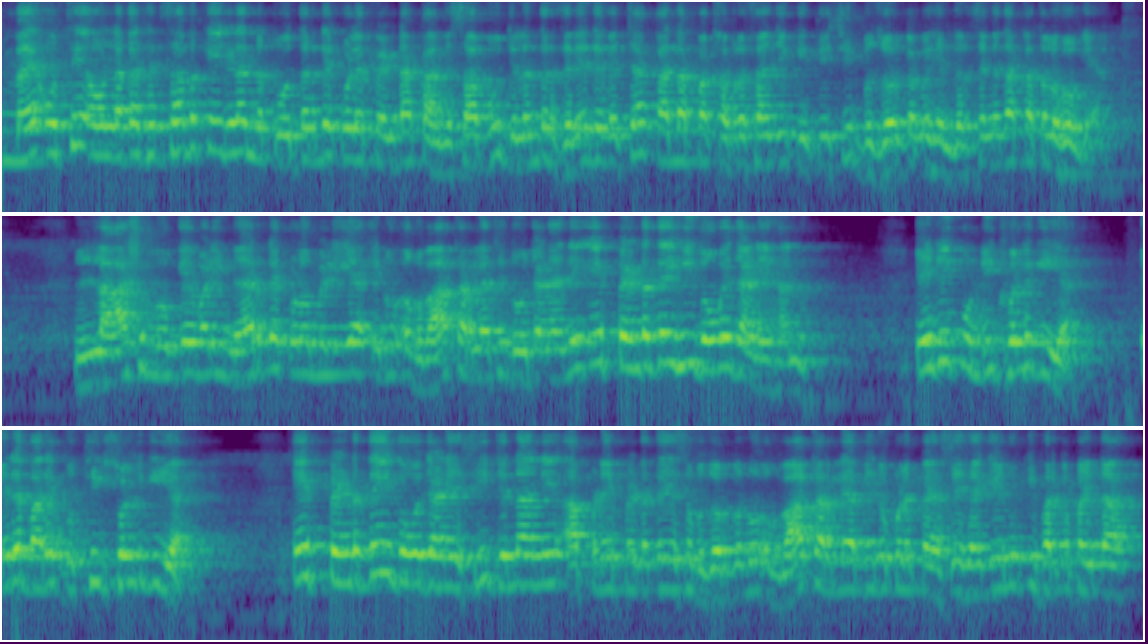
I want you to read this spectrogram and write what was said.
ਮੈਂ ਉੱਥੇ ਆਉਣ ਲੱਗਾ ਫਿਰ ਸਾਹਿਬ ਕਿ ਜਿਹੜਾ ਨਕੋਦਰ ਦੇ ਕੋਲੇ ਪਿੰਡ ਆ ਕੰਗ ਸਾਬੂ ਜਲੰਧਰ ਜ਼ਿਲ੍ਹੇ ਦੇ ਵਿੱਚ ਆ ਕੱਲ ਆਪਾਂ ਖਬਰ ਸਾਂਝੀ ਕੀਤੀ ਸੀ ਬਜ਼ੁਰਗ ਮਹਿੰਦਰ ਸਿੰਘ ਦਾ ਕਤਲ ਹੋ ਗਿਆ। ਲਾਸ਼ ਮੋਗੇ ਵਾਲੀ ਨਹਿਰ ਦੇ ਕੋਲੋਂ ਮਿਲੀ ਆ ਇਹਨੂੰ ਅਗਵਾ ਕਰ ਲਿਆ ਸੀ ਦੋ ਜਣਿਆਂ ਨੇ। ਇਹ ਪਿੰਡ ਦੇ ਹੀ ਦੋਵੇਂ ਜਾਣੇ ਹਨ। ਇਹਦੀ ਕੁੰਡੀ ਖੁੱਲ ਗਈ ਆ। ਇਹਦੇ ਬਾਰੇ ਗੁੱਥੀ ਸੁਲਝ ਗਈ ਆ। ਇਹ ਪਿੰਡ ਦੇ ਹੀ ਦੋ ਜਣੇ ਸੀ ਜਿਨ੍ਹਾਂ ਨੇ ਆਪਣੇ ਪਿੰਡ ਦੇ ਇਸ ਬਜ਼ੁਰਗ ਨੂੰ ਅਗਵਾ ਕਰ ਲਿਆ ਵੀ ਇਹਦੇ ਕੋਲੇ ਪੈਸੇ ਹੈਗੇ, ਇਹਨੂੰ ਕੀ ਫ਼ਰਕ ਪੈਂਦਾ?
